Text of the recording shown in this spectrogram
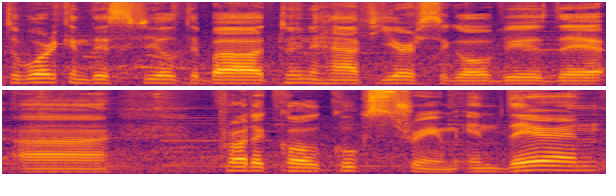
to work in this field about two and a half years ago with the uh, product called Cookstream, and then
